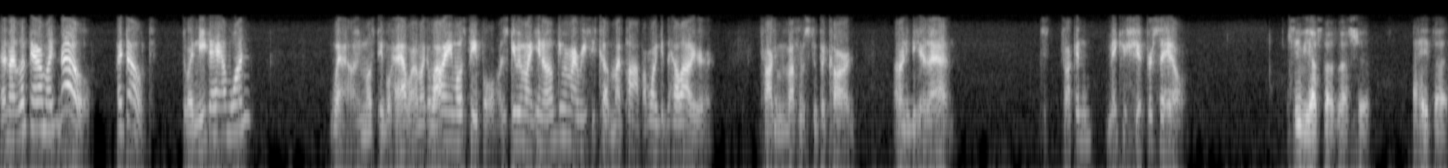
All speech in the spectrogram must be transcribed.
And I looked at her. I'm like, "No, I don't. Do I need to have one?" Well, I mean, most people have one. I'm like, well, I ain't most people. I'll just give me my, you know, give me my Reese's cup and my pop. I want to get the hell out of here. Talking about some stupid card. I don't need to hear that. Just fucking make your shit for sale. CVS does that shit. I hate that.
